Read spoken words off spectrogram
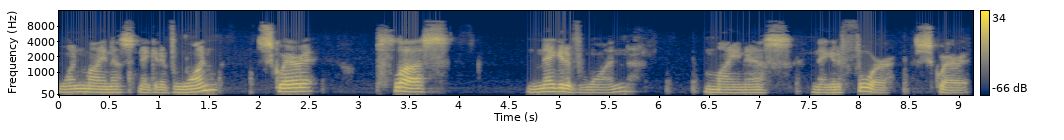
1 minus negative 1, square it, plus negative 1 minus negative 4, square it.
